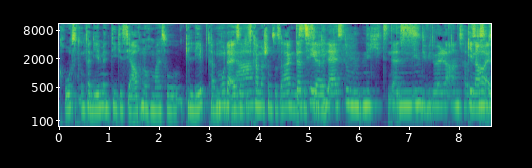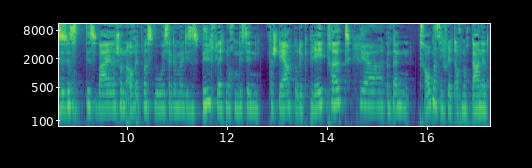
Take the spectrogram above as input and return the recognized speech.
großen Unternehmen, die das ja auch noch mal so gelebt haben, oder? Also, ja, also das kann man schon so sagen. Das da zählt ja, die Leistung und nicht dein individueller Ansatz. Genau, das also das, so. das war ja schon auch etwas, wo ich sage mal, dieses Bild vielleicht noch ein bisschen verstärkt oder geprägt hat. Ja. Und dann traut man sich vielleicht auch noch gar nicht,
